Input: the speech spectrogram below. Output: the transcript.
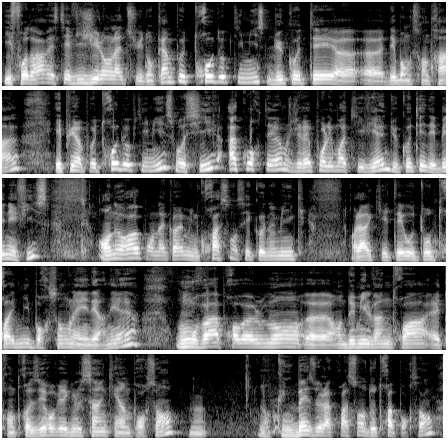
il faudra rester vigilant là-dessus. Donc un peu trop d'optimisme du côté euh, euh, des banques centrales, et puis un peu trop d'optimisme aussi à court terme, je dirais pour les mois qui viennent, du côté des bénéfices. En Europe, on a quand même une croissance économique voilà, qui était autour de 3,5% l'année dernière. On va probablement euh, en 2023 être entre 0,5 et 1%. Donc une baisse de la croissance de 3%,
